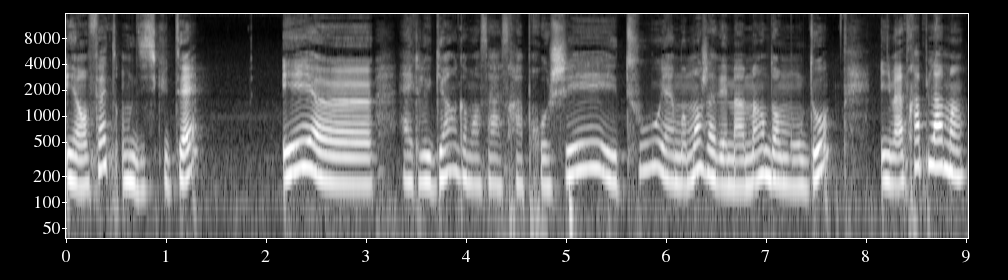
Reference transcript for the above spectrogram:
Et en fait, on discutait. Et euh, avec le gars, on commençait à se rapprocher et tout. Et à un moment, j'avais ma main dans mon dos. Et il m'attrape la main.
